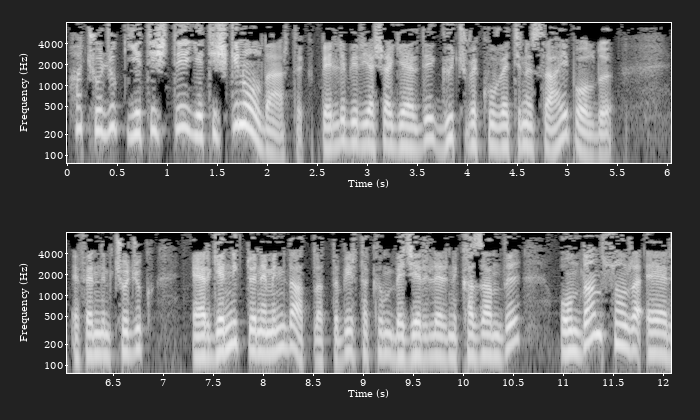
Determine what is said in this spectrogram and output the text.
Ha çocuk yetişti, yetişkin oldu artık. Belli bir yaşa geldi, güç ve kuvvetine sahip oldu. Efendim çocuk ergenlik dönemini de atlattı. Bir takım becerilerini kazandı. Ondan sonra eğer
